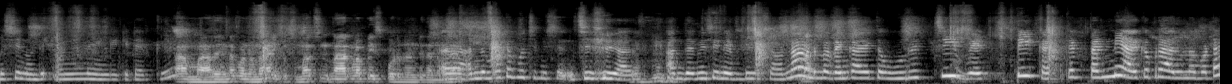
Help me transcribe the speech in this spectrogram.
மிஷின் வந்து ஒன்று எங்க கிட்ட இருக்கு. ஆமாம் அதை என்ன பண்ணணும்னா இப்போ சும்மா நார்மலாக பீஸ் போட்டு அஹ் அந்த மூட்டை பூச்சி மிஷின் அந்த மிஷின் எப்படி சொன்னா நம்ம வெங்காயத்தை உரிச்சு வெட்டி கட் கட் பண்ணி அதுக்கப்புறம் அது உள்ள போட்டா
